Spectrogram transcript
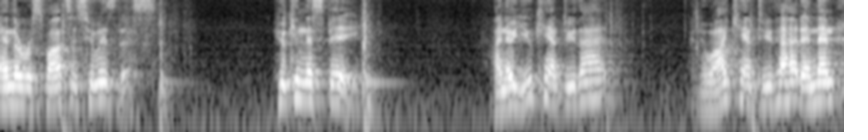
And their response is, Who is this? Who can this be? I know you can't do that. I know I can't do that. And then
